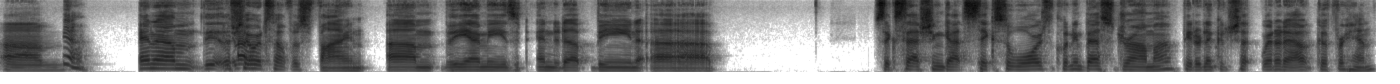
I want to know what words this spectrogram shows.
Um, yeah. And um, the, the show itself was fine. Um, the Emmys ended up being uh, Succession got six awards, including Best Drama. Peter Dinklage read it out. Good for him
